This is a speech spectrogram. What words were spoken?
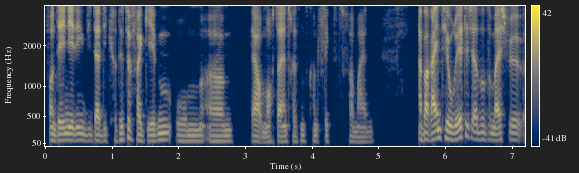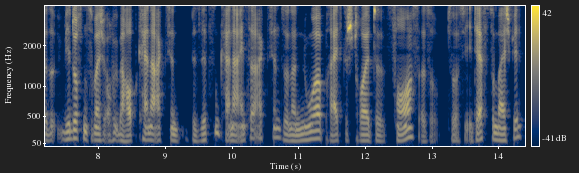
von denjenigen, die da die Kredite vergeben, um, ähm, ja, um auch da Interessenskonflikte zu vermeiden. Aber rein theoretisch, also zum Beispiel, also wir durften zum Beispiel auch überhaupt keine Aktien besitzen, keine Einzelaktien, sondern nur breit gestreute Fonds, also sowas wie ETFs zum Beispiel.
